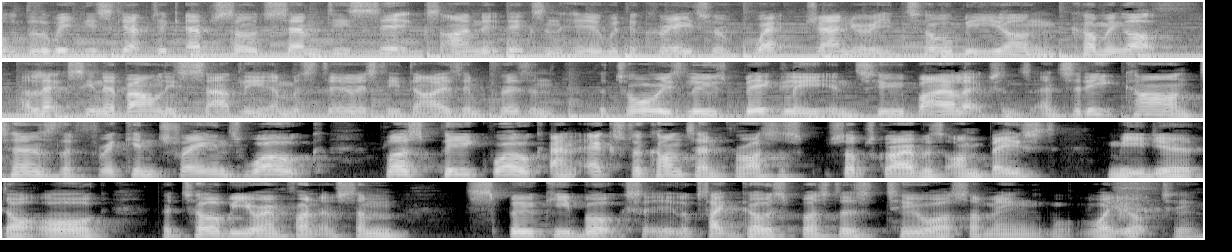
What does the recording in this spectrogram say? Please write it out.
welcome to the Weekly Sceptic, episode 76. I'm Nick Dixon here with the creator of Wet January, Toby Young. Coming up, Alexei Navalny sadly and mysteriously dies in prison. The Tories lose bigly in two by elections, and Sadiq Khan turns the frickin' trains woke. Plus, peak woke and extra content for our subscribers on basedmedia.org. But Toby, you're in front of some spooky books. It looks like Ghostbusters 2 or something. What are you up to?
